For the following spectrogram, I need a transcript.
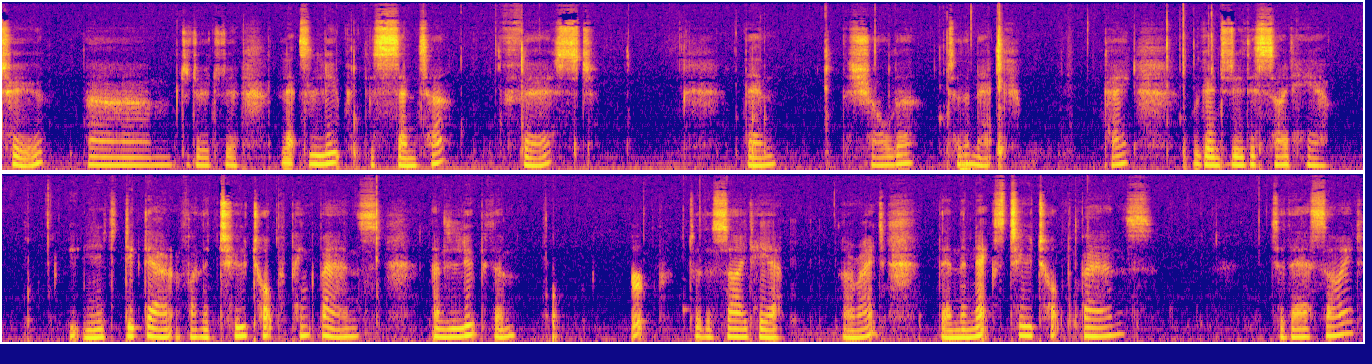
to um, let's loop the center first then the shoulder to the neck. Okay, we're going to do this side here. You need to dig down and find the two top pink bands and loop them to the side here. Alright, then the next two top bands to their side.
